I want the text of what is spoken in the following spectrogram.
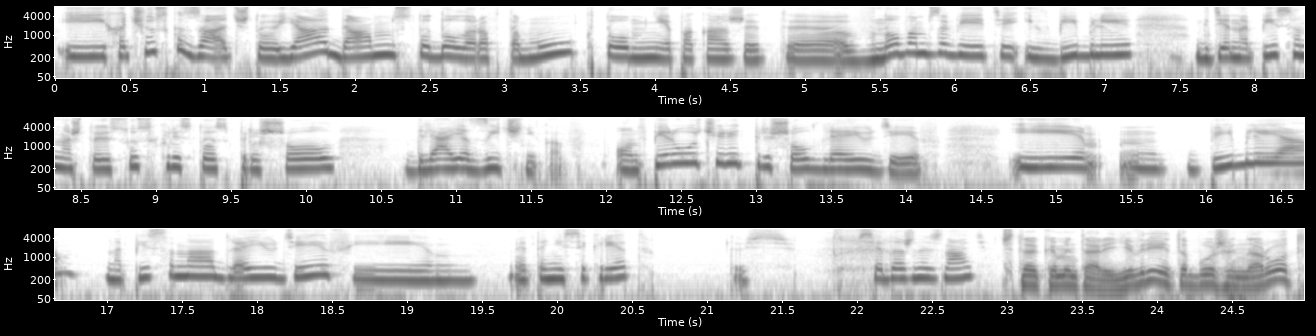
И хочу сказать, что я дам 100 долларов тому, кто мне покажет э, в Новом Завете и в Библии, где написано, что Иисус Иисус Христос пришел для язычников. Он в первую очередь пришел для иудеев. И Библия написана для иудеев, и это не секрет. То есть все должны знать. Читаю комментарий. Евреи – это Божий народ,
